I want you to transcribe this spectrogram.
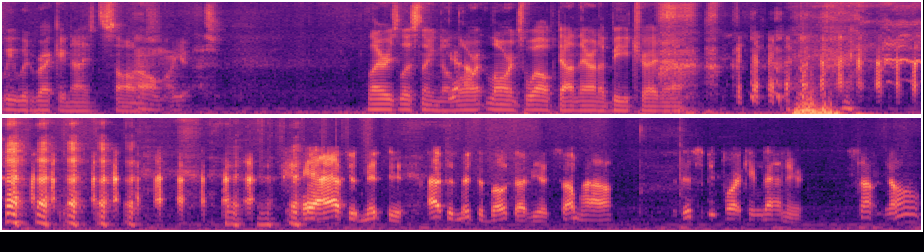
we would recognize the song. Oh my gosh. Larry's listening to Yeah. Lawr- Lawrence Welk down there on a beach right now. hey, I have to admit to I have to admit to both of you somehow. This is before I came down here. So, no,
